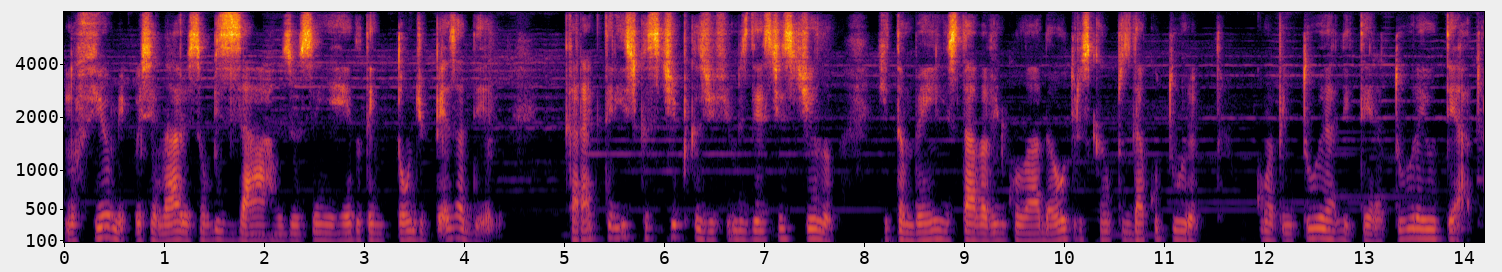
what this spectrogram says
No filme, os cenários são bizarros e o seu enredo tem tom de pesadelo características típicas de filmes deste estilo, que também estava vinculado a outros campos da cultura, como a pintura, a literatura e o teatro.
